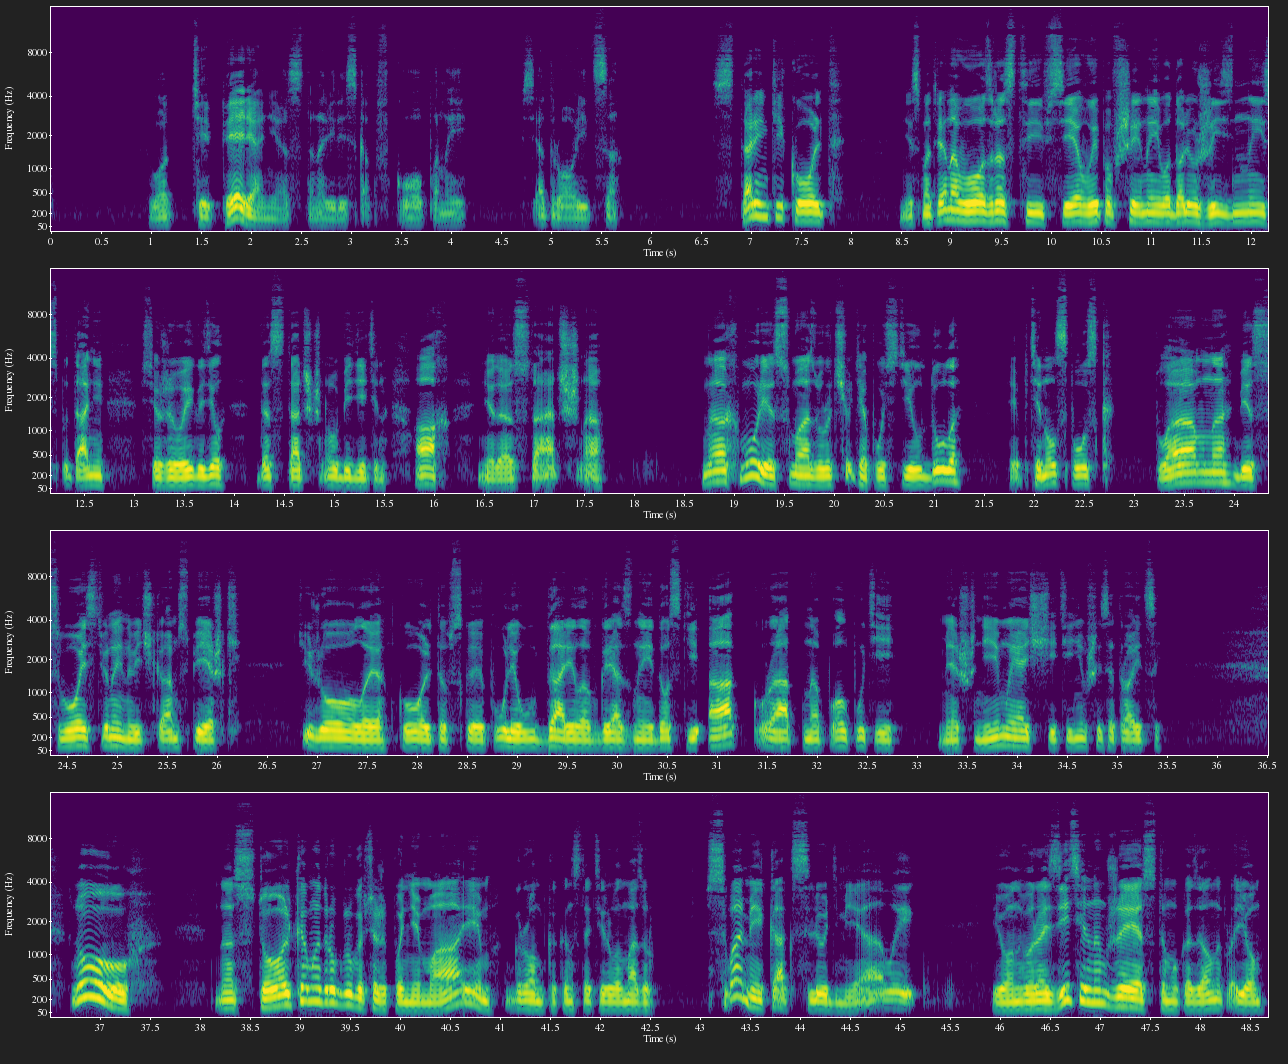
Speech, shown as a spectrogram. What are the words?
Вот теперь они остановились как вкопанные, вся троица. Старенький кольт, несмотря на возраст и все выпавшие на его долю жизненные испытания, все же выглядел достаточно убедительно. «Ах, недостаточно!» На хмуре Смазур чуть опустил дуло и потянул спуск — Плавно, без свойственной новичкам спешки. Тяжелая кольтовская пуля ударила в грязные доски аккуратно полпути, меж ним и ощетинившейся троицей. «Ну, настолько мы друг друга все же понимаем», — громко констатировал Мазур. «С вами как с людьми, а вы...» И он выразительным жестом указал на проем.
